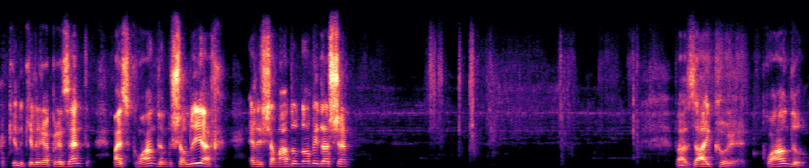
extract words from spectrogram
aquilo que ele representa. Mas quando no Shaliach, ele é chamado o nome da Hashem. Vazai Kure, quando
